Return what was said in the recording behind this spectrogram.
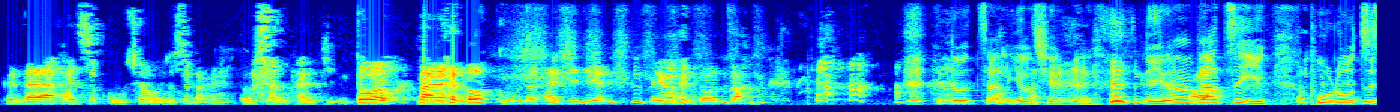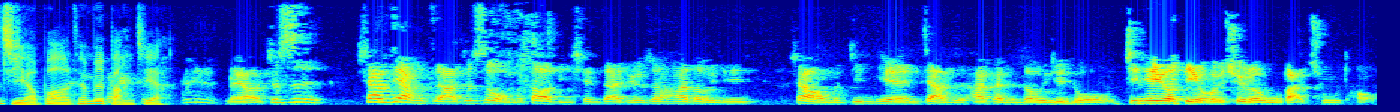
跟大家开始鼓吹，我就是买了很多张台积，多了买了很多股的台积电，没有很多张，很多张有钱人，你能不能不要自己暴露自己好不好？这样被绑架。没有，就是像这样子啊，就是我们到底现在，比如说他都已经像我们今天这样子，他可能都已经落，今天又跌回去了五百出头。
